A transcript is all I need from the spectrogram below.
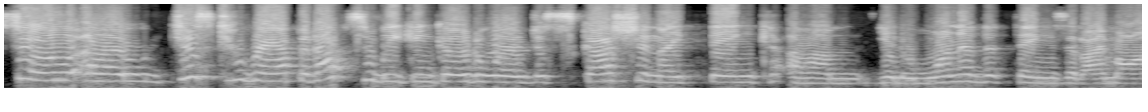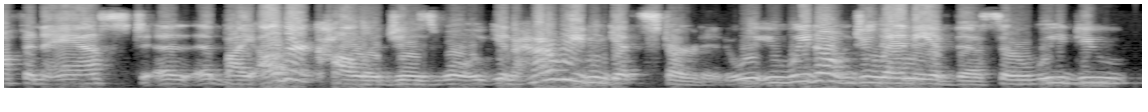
So uh, just to wrap it up so we can go to our discussion, I think, um, you know, one of the things that I'm often asked uh, by other colleges, well, you know, how do we even get started? We, we don't do any of this or we do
